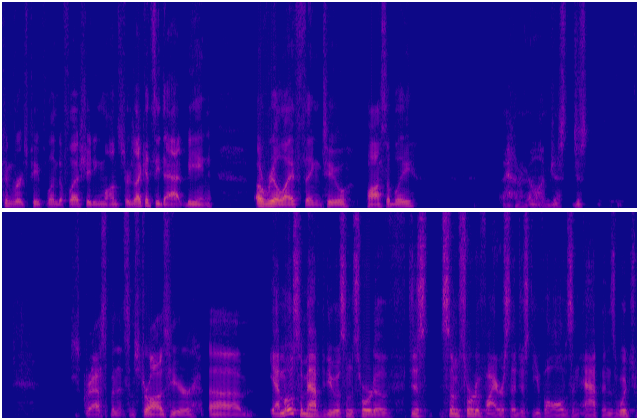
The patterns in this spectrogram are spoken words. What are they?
converts people into flesh eating monsters. I could see that being a real life thing too, possibly. I don't know. I'm just just just grasping at some straws here. Um, yeah, most of them have to do with some sort of just some sort of virus that just evolves and happens, which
